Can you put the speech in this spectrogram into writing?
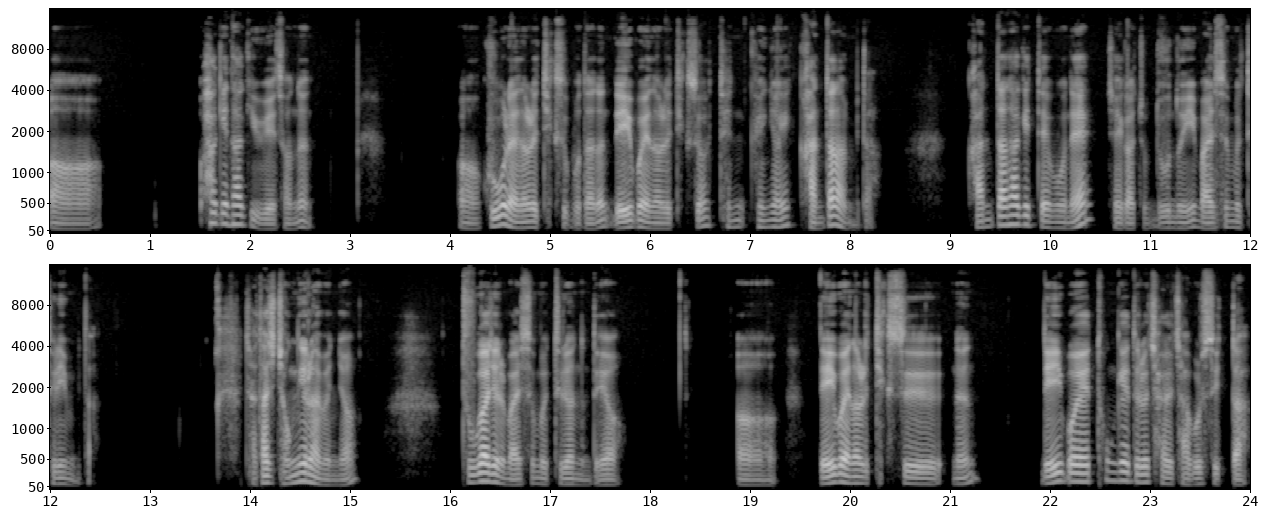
어, 확인하기 위해서는 어, 구글 애널리틱스보다는 네이버 애널리틱스가 굉장히 간단합니다. 간단하기 때문에 제가 좀 누누이 말씀을 드립니다. 자, 다시 정리를 하면요. 두 가지를 말씀을 드렸는데요. 어, 네이버 애널리틱스는 네이버의 통계들을 잘 잡을 수 있다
